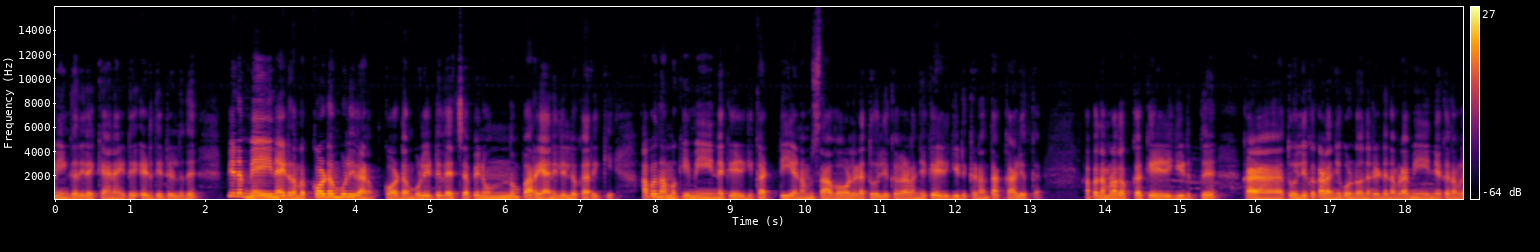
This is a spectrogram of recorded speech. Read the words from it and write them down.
മീൻകറി വെക്കാനായിട്ട് എടുത്തിട്ടുള്ളത്. പിന്നെ മെയിനായിട്ട് നമ്മുടെ കൊടംപുളി വേണം. കൊടംപുളി ഇട്ട് വെച്ചാൽ പിന്നെ ഒന്നും പറയാനില്ലല്ലോ കറിക്ക്. അപ്പോൾ നമുക്ക് ഈ മീനിനെ കഴുകി കട്ട് ചെയ്യണം. സവോളയുടെ തൊലിയൊക്കെ കളഞ്ഞ് കഴുകി എടുക്കണം തക്കാളിയൊക്കെ. അപ്പോൾ നമ്മളതൊക്കെ കഴുകിയെടുത്ത് തൊലിയൊക്കെ കളഞ്ഞ് കൊണ്ടുവന്നിട്ടുണ്ട്. നമ്മുടെ മീനിനെയൊക്കെ നമ്മൾ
